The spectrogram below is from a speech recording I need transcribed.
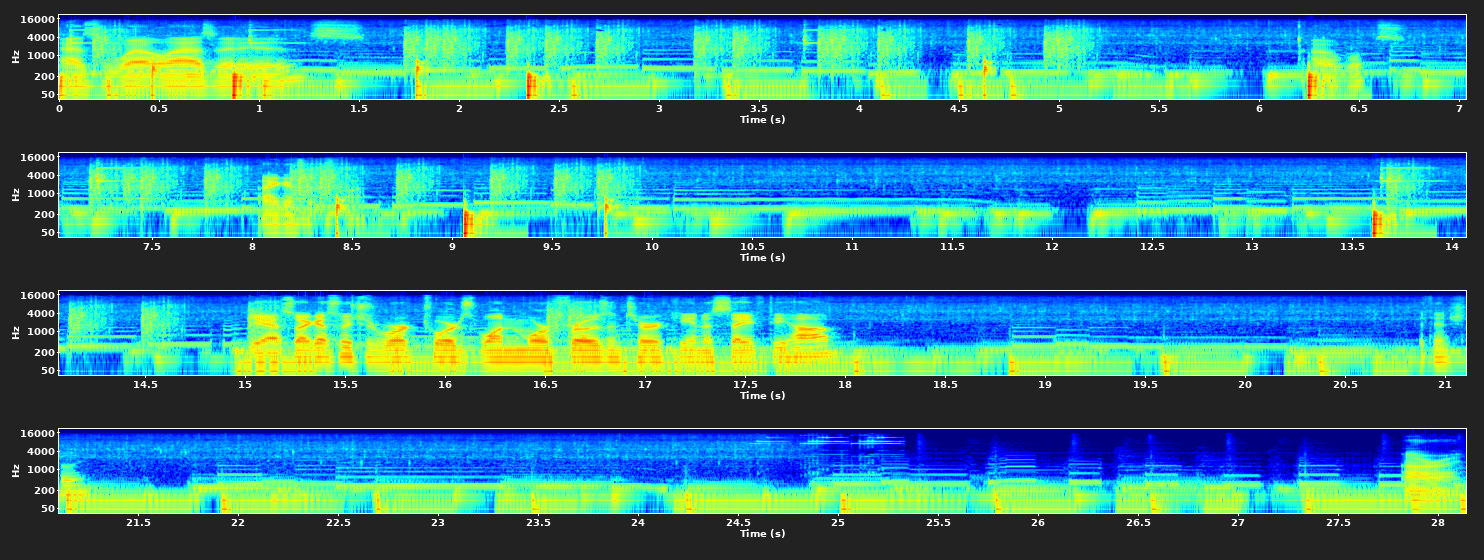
as well as it is. Oh, whoops. I guess it's fine. Yeah, so I guess we should work towards one more frozen turkey and a safety hob. Potentially. All right.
